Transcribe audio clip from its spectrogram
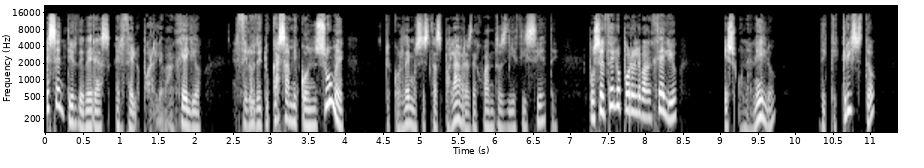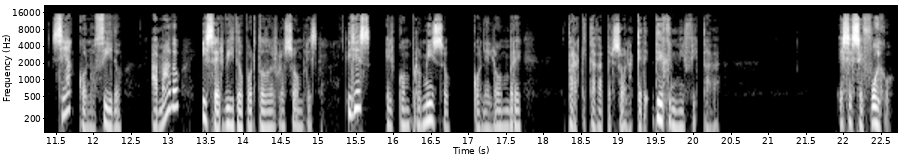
es sentir de veras el celo por el Evangelio. El celo de tu casa me consume. Recordemos estas palabras de Juan 17. Pues el celo por el Evangelio es un anhelo de que Cristo sea conocido, amado y servido por todos los hombres. Y es el compromiso con el hombre para que cada persona quede dignificada es ese fuego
